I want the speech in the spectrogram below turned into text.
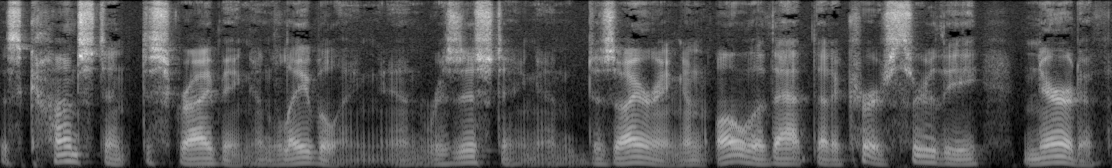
this constant describing and labeling and resisting and desiring and all of that that occurs through the narrative.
